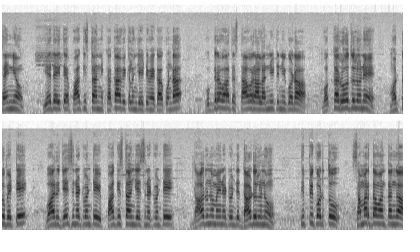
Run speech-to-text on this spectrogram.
సైన్యం ఏదైతే పాకిస్తాన్ని కకావికలం చేయటమే కాకుండా ఉగ్రవాద స్థావరాలన్నిటినీ కూడా ఒక్క రోజులోనే మట్టుబెట్టి వారు చేసినటువంటి పాకిస్తాన్ చేసినటువంటి దారుణమైనటువంటి దాడులను తిప్పికొడుతూ సమర్థవంతంగా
